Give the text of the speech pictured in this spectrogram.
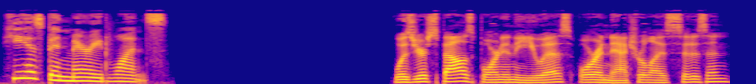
He has been married once. Was your spouse born in the U.S. or a naturalized citizen?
